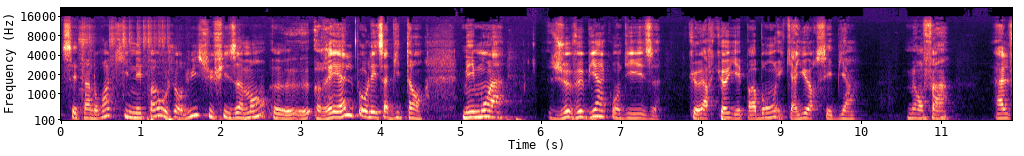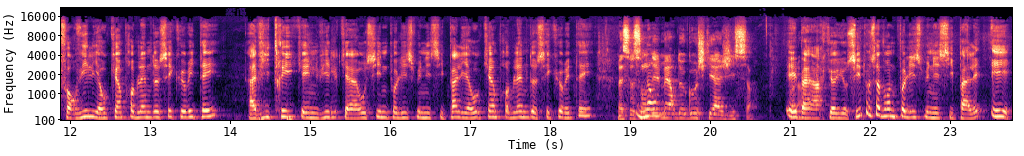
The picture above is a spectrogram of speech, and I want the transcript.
c'est un droit qui n'est pas aujourd'hui suffisamment euh, réel pour les habitants. Mais moi, je veux bien qu'on dise que Arcueil est pas bon et qu'ailleurs c'est bien. Mais enfin, à Alfortville, il n'y a aucun problème de sécurité? À Vitry, qui est une ville qui a aussi une police municipale, il n'y a aucun problème de sécurité. Mais ce sont des maires de gauche qui agissent. Et eh bien, Arcueil aussi, nous avons une police municipale. Et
